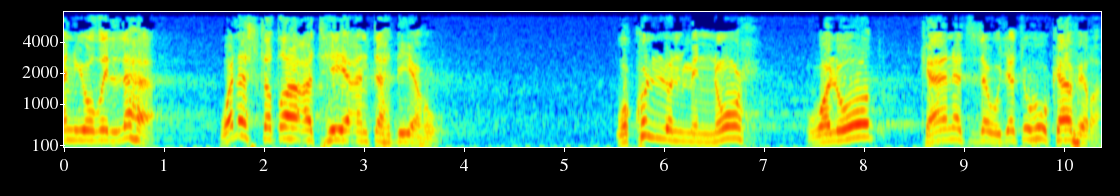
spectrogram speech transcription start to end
أن يضلها. ولا استطاعت هي أن تهديه. وكل من نوح ولوط كانت زوجته كافرة.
